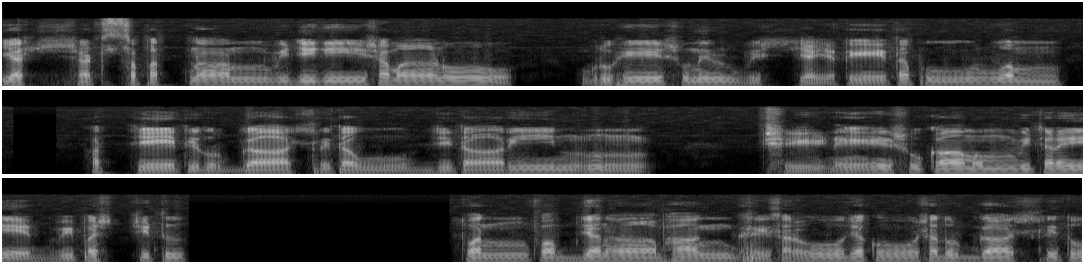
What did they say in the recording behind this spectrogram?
यः षट्सपत्नान् विजिगीषमाणो गृहेषु निर्विश्ययतेत पूर्वम् अत्येति दुर्गाश्रितौर्जितारीन् क्षीणेषु कामम् विचरेद्विपश्चित् त्वम् त्वब्जनाभाङ्घ्रिसरोजकोशदुर्गाश्रितो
